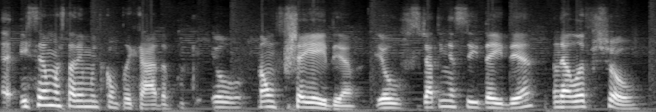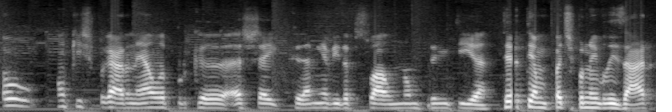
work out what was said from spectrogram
É, isso é uma história muito complicada porque eu não fechei a ideia. Eu já tinha saído da ideia quando ela fechou. Eu não quis pegar nela porque achei que a minha vida pessoal não me permitia ter tempo para disponibilizar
